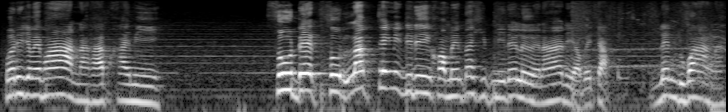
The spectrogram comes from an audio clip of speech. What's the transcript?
เพื่อที่จะไม่พลาดนะครับ ใครมีสูตรเด็ดสูตรลับเทคนิคดีๆ คอมเมนต์ใต้คลิปนี้ได้เลยนะฮะเดี๋ยวไปจับเล่นดูบ้างนะ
